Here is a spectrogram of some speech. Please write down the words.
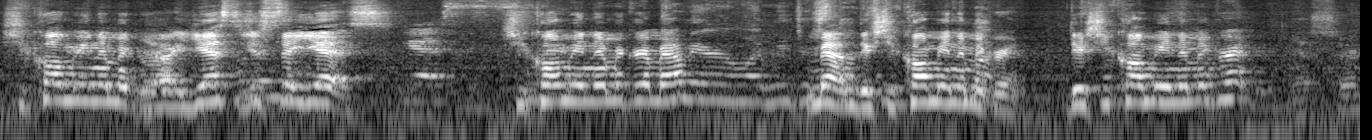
She called me an immigrant, right? Yes, just say yes. Yes. She called me an immigrant, ma'am? Ma'am, did she call me an immigrant? Did she call me an immigrant? Yes, sir.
